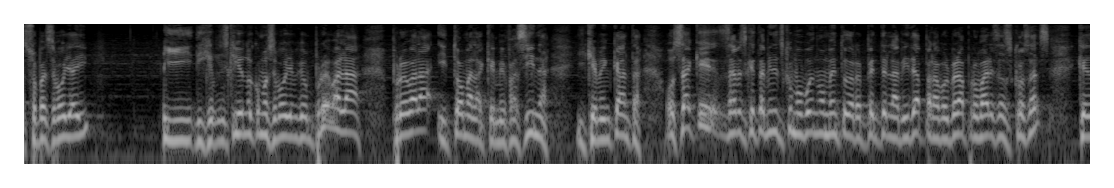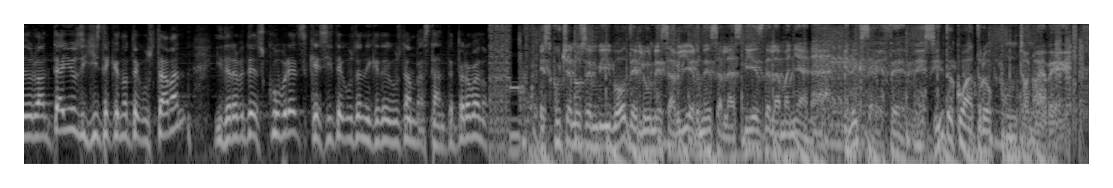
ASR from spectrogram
sopa de cebolla ahí. Y dije, "Pues es que yo no como cebolla. Me dijeron, pruébala, pruébala y tómala, que me fascina y que me encanta. O sea que, ¿sabes que También es como buen momento de repente en la vida para volver a probar esas cosas que durante años dijiste que no te gustaban y de repente descubres que sí te gustan y que te gustan bastante. Pero bueno, Escúchanos en vivo de lunes a viernes a las 10 de la mañana en Exa FM 104.9.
